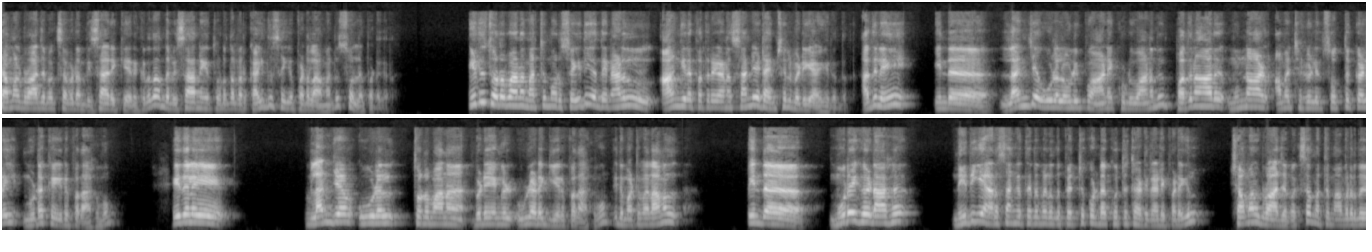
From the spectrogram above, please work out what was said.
சமல் ராஜபக்சவிடம் விசாரிக்க இருக்கிறது. அந்த விசாரணையை தொடர்ந்து அவர் கைது செய்யப்படலாம் என்று சொல்லப்படுகிறது. இது தொடர்பான மற்றொரு செய்தி அந்த நாளில் ஆங்கில பத்திரிகையான சண்டே டைம்ஸில் வெளியாகியிருந்தது. அதிலே இந்த லஞ்ச ஊழல் ஒழிப்பு ஆணைக்குழுவானது பதினாறு முன்னாள் அமைச்சர்களின் சொத்துக்களை முடக்க இருப்பதாகவும் இதிலே லஞ்ச ஊழல் தொடர்பான விடயங்கள் உள்ளடங்கி இருப்பதாகவும் இது மட்டுமல்லாமல் இந்த முறைகேடாக நிதியை அரசாங்கத்திடமிருந்து பெற்றுக்கொண்ட குற்றச்சாட்டின் அடிப்படையில் சமல் ராஜபக்ச மற்றும் அவரது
